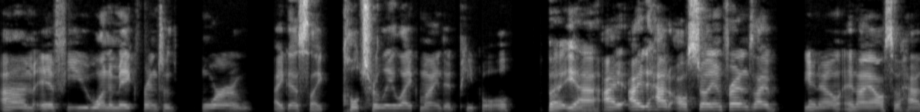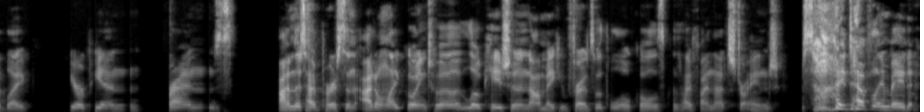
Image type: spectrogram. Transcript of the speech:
Um, if you want to make friends with more I guess like culturally like minded people. But yeah, I I had Australian friends. I you know, and I also had like European friends. I'm the type person I don't like going to a location and not making friends with the locals because I find that strange. So I definitely made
